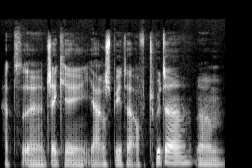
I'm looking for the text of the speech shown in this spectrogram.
hat äh, JK Jahre später auf Twitter ähm,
